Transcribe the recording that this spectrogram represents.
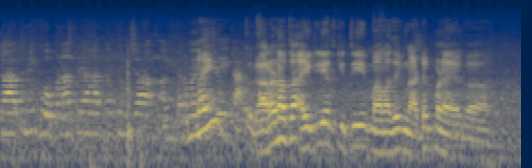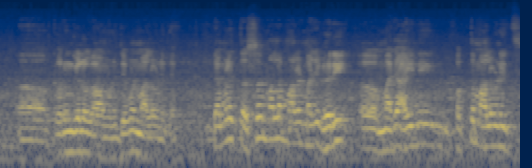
का तुम्ही कोकणातले आहात तर तुमच्या अंतर्मनात ते नाही कारण आता ऐकली आहेत किती माझं एक नाटक पण आहे करून गेलो गाव म्हणून ते पण मालवणीत आहे त्यामुळे तसं मला मालवण माझ्या घरी माझ्या आईने फक्त मालवणीच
